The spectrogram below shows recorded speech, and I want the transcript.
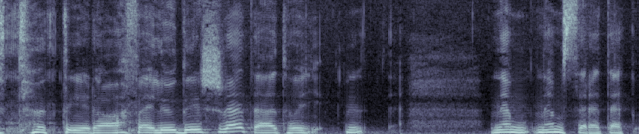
tér a fejlődésre, tehát hogy nem, nem szeretek,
